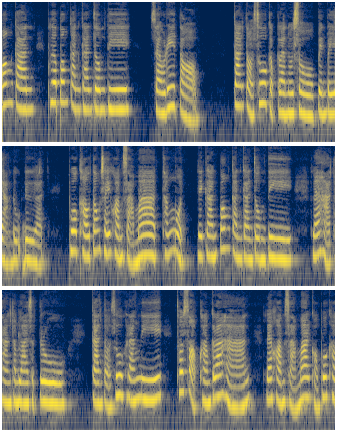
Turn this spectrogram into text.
ป้องกัน เพื่อป้องกันการโจมตี แซลลี่ตอบ การต่อสู้กับกราโนโซเป็นไปอย่างดุเดือด พวกเขาต้องใช้ความสามารถทั้งหมด ในการป้องกันการโจมตี และหาทางทำลายศัตรู การต่อสู้ครั้งนี้ ทดสอบความกล้าหาญและความสามารถของพวกเขา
